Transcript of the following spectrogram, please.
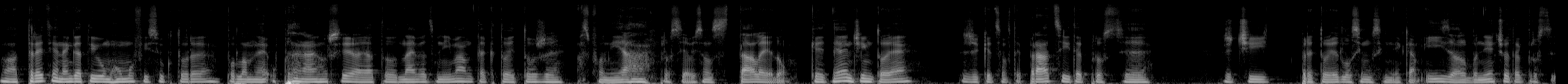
No a tretie negatívum home office, ktoré podľa mňa je úplne najhoršie a ja to najviac vnímam, tak to je to, že aspoň ja proste, aby som stále jedol. Keď neviem čím to je, že keď som v tej práci, tak proste, že či pre to jedlo si musím niekam ísť alebo niečo, tak proste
